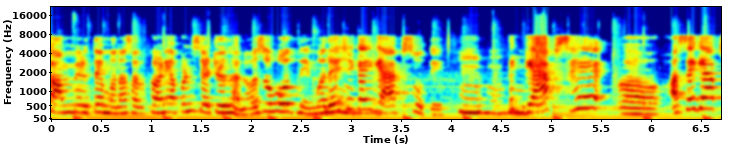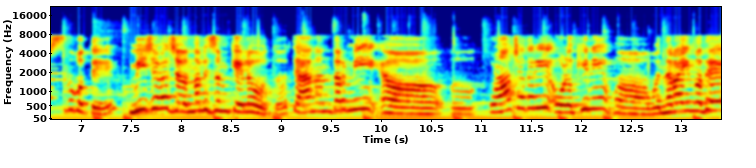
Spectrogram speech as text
काम मिळतंय मनासारखं आणि आपण सेटल झालो. असं होत नाही. मध्ये जे काही गॅप्स होते. ते. गॅप्स हे असे गॅप्स होते. मी जेव्हा जर्नलिझम केलं होतं त्यानंतर मी कोणाच्या तरी ओळखीने वनराईमध्ये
